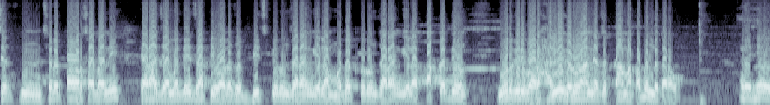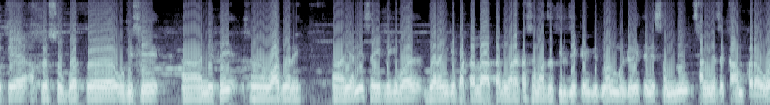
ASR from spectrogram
श- शरद पवार साहेबांनी त्या राज्यामध्ये जातीवादाचं बीज पेरून जरांगीला मदत करून जरांगीला ताकद देऊन गोरगरिबावर हल्ले घडवून आणण्याचं काम आता बंद करावं. तर हे होते आपल्यासोबत ओबीसी नेते वाघरे वाघमारे. यांनी सांगितले की बा जरांगी पाटाला आता मराठा समाजातील जे काही विद्वान मंडळी त्यांनी समजून सांगण्याचं काम करावं.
